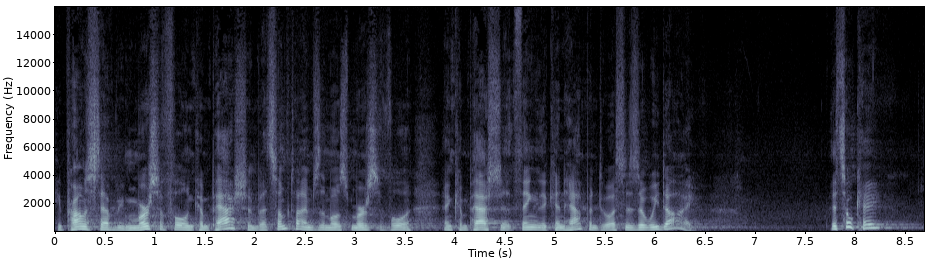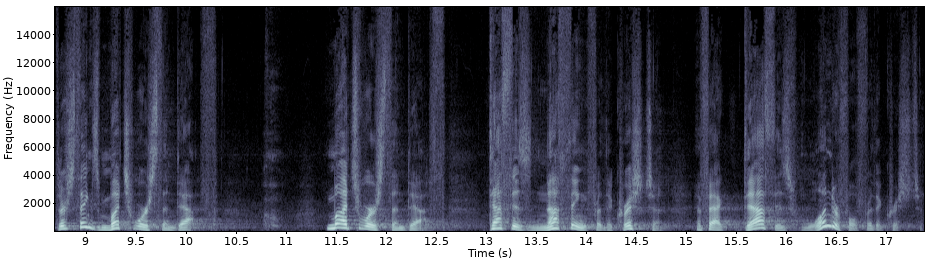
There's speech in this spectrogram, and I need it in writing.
He promises to have, be merciful and compassionate, but sometimes the most merciful and compassionate thing that can happen to us is that we die. It's okay. There's things much worse than death. Much worse than death. Death is nothing for the Christian. In fact, death is wonderful for the Christian.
